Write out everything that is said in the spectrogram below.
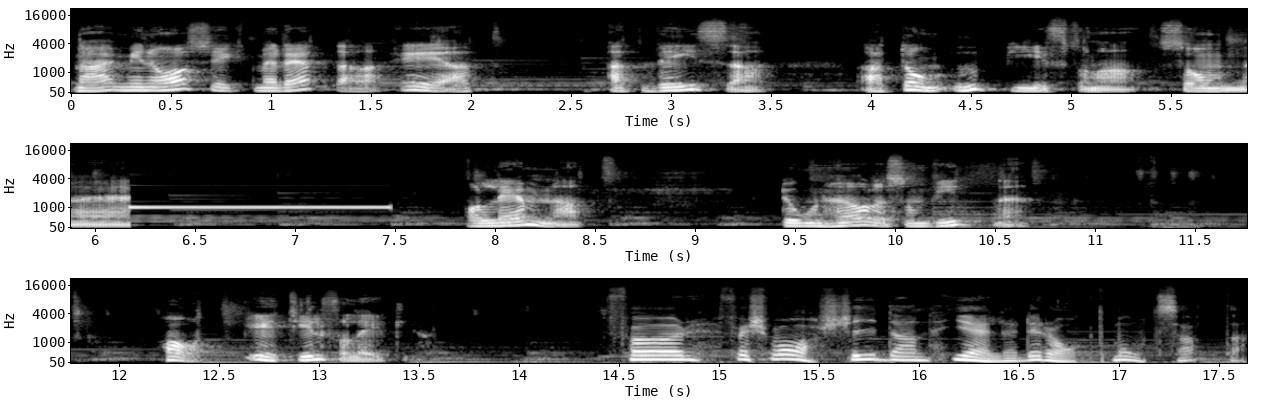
Nej, min avsikt med detta är att, att visa att de uppgifterna som eh, har lämnat då hon hörde som vittne har, är tillförlitliga. För försvarssidan gäller det rakt motsatta.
